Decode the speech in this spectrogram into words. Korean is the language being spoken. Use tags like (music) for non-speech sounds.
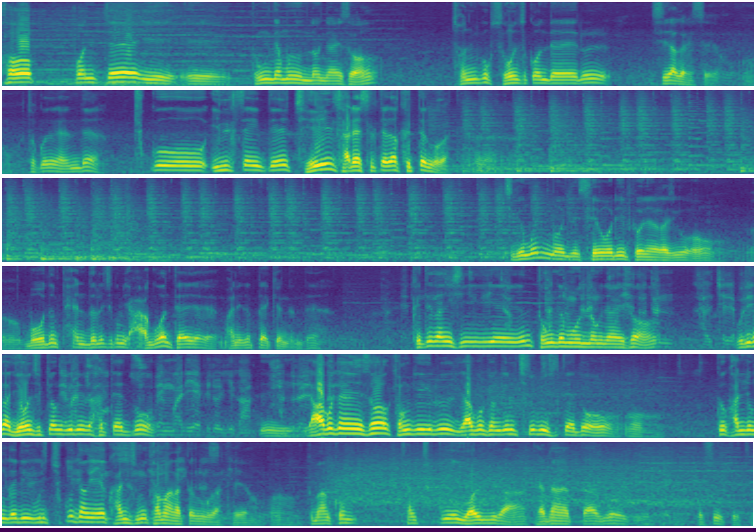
첫 번째 이, 이 동대문 운동장에서 전국 선수권대회를 시작을 했어요. 어, 접근을 했는데 축구 일생 때 제일 잘했을 때가 그때인 것 같아요. 예. 지금은 뭐 이제 세월이 변해가지고 어, 모든 팬들을 지금 야구한테 많이들 뺏겼는데 그때 당시에는 동대문 운동장에서 우리가 연습 경기를 할 때도 이 야구장에서 경기를 야구 경기를 치르고 있을 때도 어, 그 관중들이 우리 축구장에 관심이 더 많았던 것 같아요. 어, 그만큼 참 축구의 열기가 대단했다고 볼 수 있겠죠.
